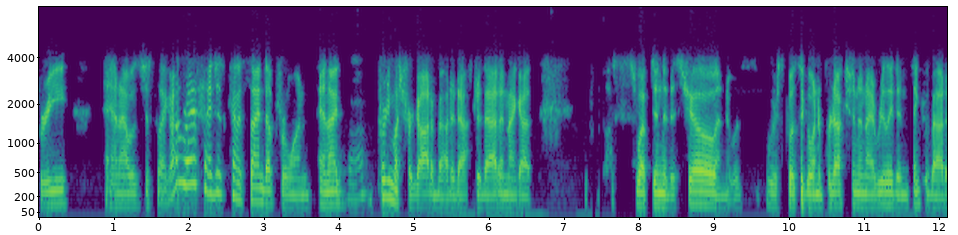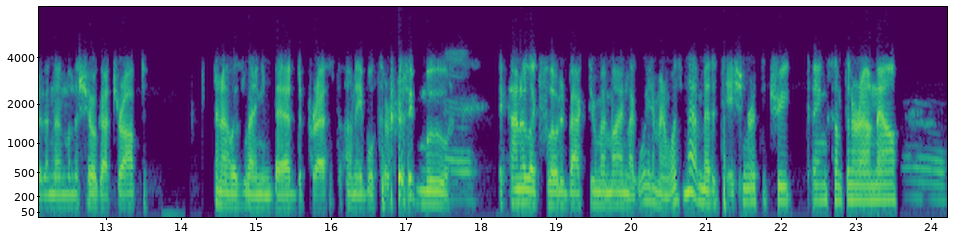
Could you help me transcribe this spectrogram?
free. And I was just like, all right, I just kind of signed up for one. And I mm-hmm. pretty much forgot about it after that. And I got swept into this show and it was, we were supposed to go into production and I really didn't think about it. And then when the show got dropped and I was laying in bed, depressed, unable to really move, mm. it kind of like floated back through my mind, like, wait a minute, wasn't that meditation retreat thing something around now? Mm.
